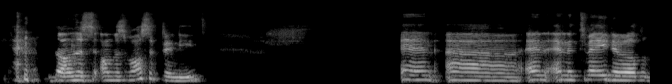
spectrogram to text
anders, anders was het er niet. En, uh, en, en het tweede wat,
